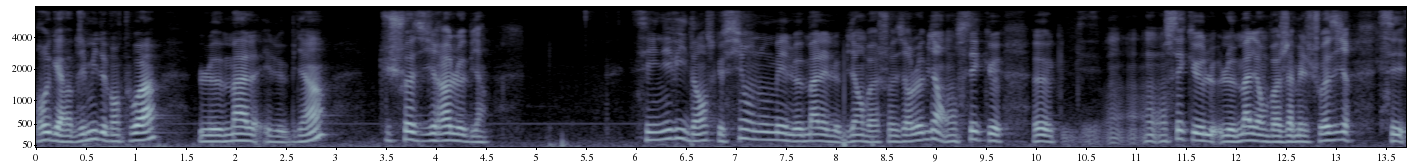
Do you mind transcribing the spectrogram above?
Regarde, j'ai mis devant toi le mal et le bien, tu choisiras le bien. C'est une évidence que si on nous met le mal et le bien, on va choisir le bien. On sait que, euh, on, sait que le, mal, on va jamais le choisir. C'est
